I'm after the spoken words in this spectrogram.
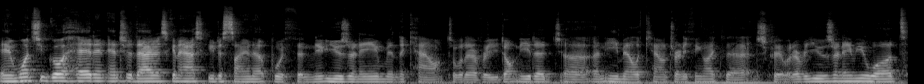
And once you go ahead and enter that, it's going to ask you to sign up with a new username and account or whatever. You don't need a, uh, an email account or anything like that. Just create whatever username you want.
